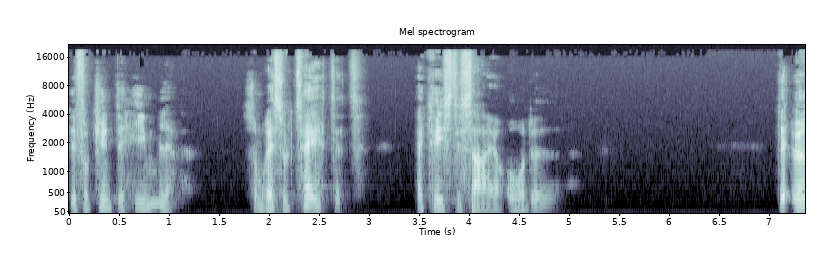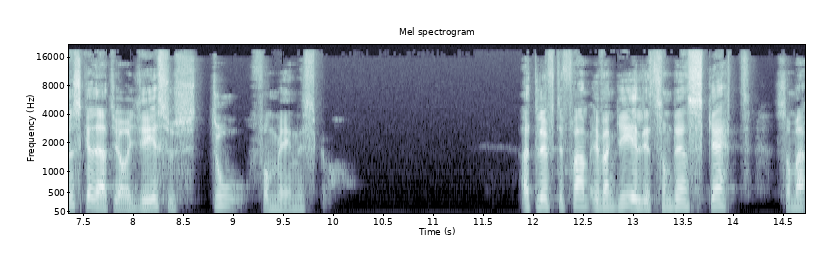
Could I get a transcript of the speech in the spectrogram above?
Det forkyndte himlen som resultatet af Kristi sejr over døden. Det ønskede at gøre Jesus stor for mennesker. At løfte frem evangeliet som den skat, som er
